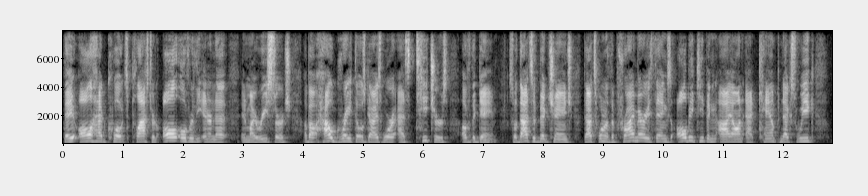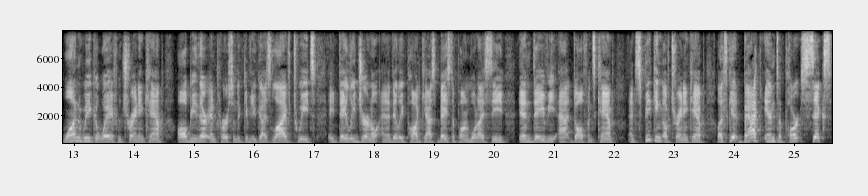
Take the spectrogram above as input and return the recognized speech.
They all had quotes plastered all over the internet in my research about how great those guys were as teachers of the game. So that's a big change. That's one of the primary things I'll be keeping an eye on at camp next week. One week away from training camp, I'll be there in person to give you guys live tweets, a daily journal, and a daily podcast based upon what I see in Davie at Dolphins camp. And speaking of training camp, let's get back into part six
